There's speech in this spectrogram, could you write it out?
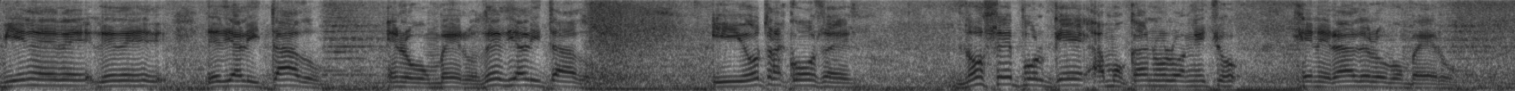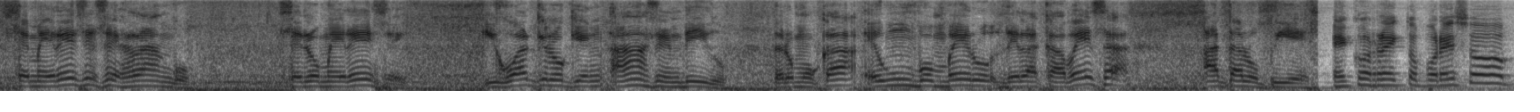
viene desde, desde, desde alistado en los bomberos, desde alistado. Y otra cosa es, no sé por qué a Mosca no lo han hecho general de los bomberos. Se merece ese rango, se lo merece, igual que los que han ascendido. Pero Mosca es un bombero de la cabeza hasta los pies. Es correcto, por eso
